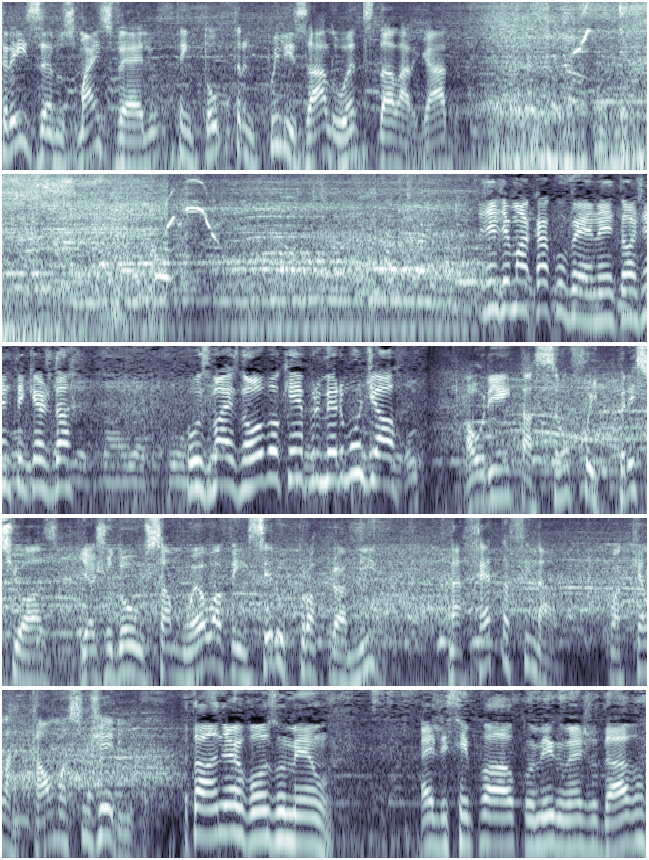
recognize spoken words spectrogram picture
três anos mais velho, tentou tranquilizá-lo antes da largada. Gente é macaco velho, né? Então a gente tem que ajudar os mais novos ou quem é primeiro mundial. A orientação foi preciosa e ajudou o Samuel a vencer o próprio amigo na reta final, com aquela calma sugerida. Eu tava nervoso mesmo. Aí ele sempre falava comigo, me ajudava.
